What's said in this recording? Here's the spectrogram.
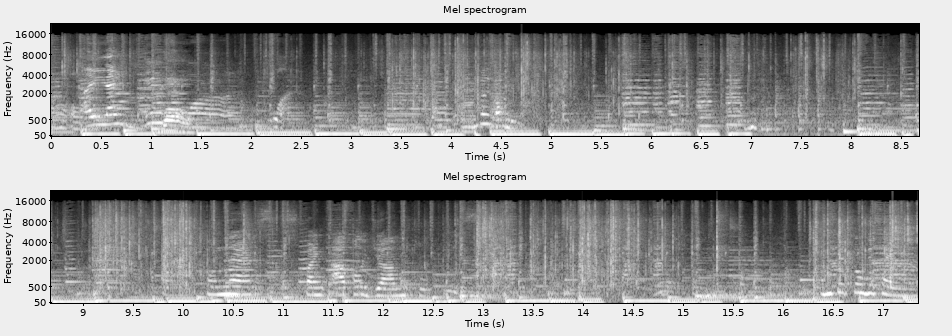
Wow. I like this Whoa. one. What? Okay. okay. Next, pineapple jam cookies. そうですよね。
